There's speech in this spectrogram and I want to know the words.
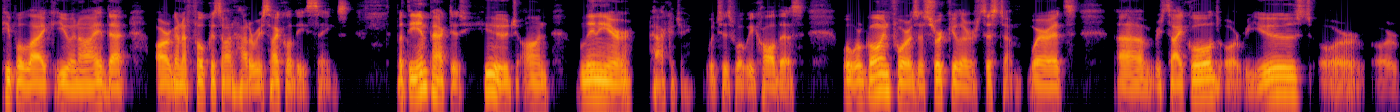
people like you and I that are going to focus on how to recycle these things. But the impact is huge on linear packaging, which is what we call this. What we're going for is a circular system where it's um, recycled or reused or or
